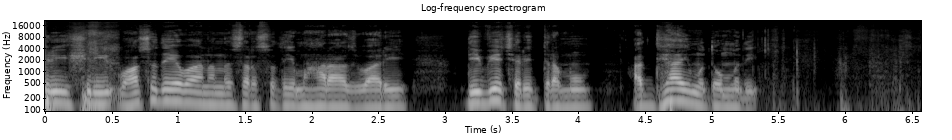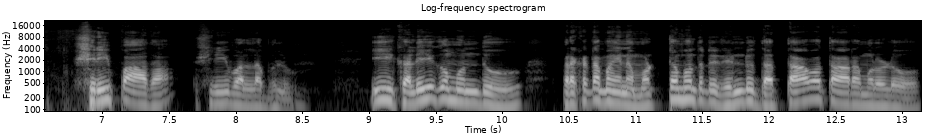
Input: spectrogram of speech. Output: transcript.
శ్రీ శ్రీ వాసుదేవానంద సరస్వతి మహారాజు వారి దివ్య చరిత్రము అధ్యాయము తొమ్మిది. శ్రీపాద శ్రీవల్లభులు. ఈ కలియుగముందు ప్రకటమైన మొట్టమొదటి రెండు దత్తావతారములలో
